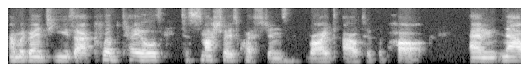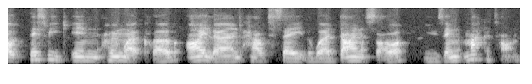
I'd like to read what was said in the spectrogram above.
and we're going to use our club tails to smash those questions right out of the park. Um, now, this week in Homework Club, I learned how to say the word dinosaur using Makaton.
